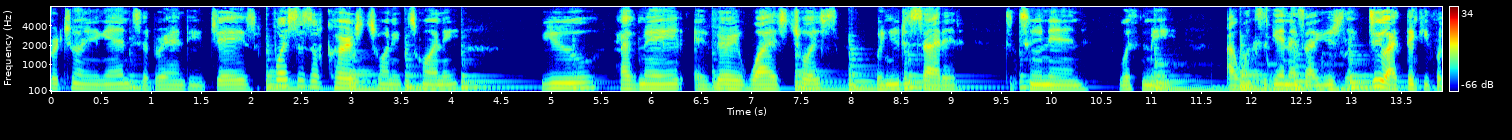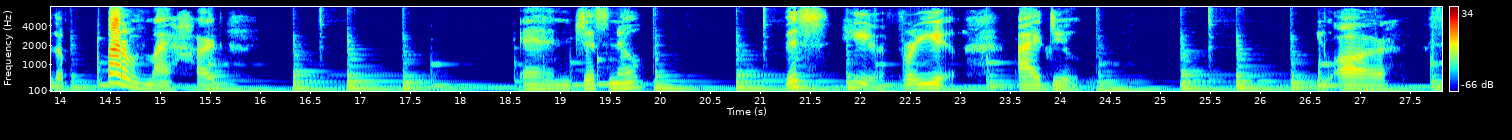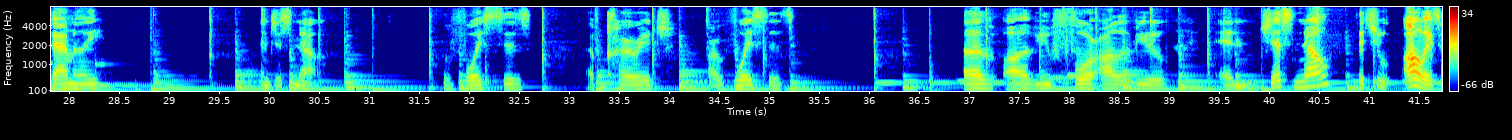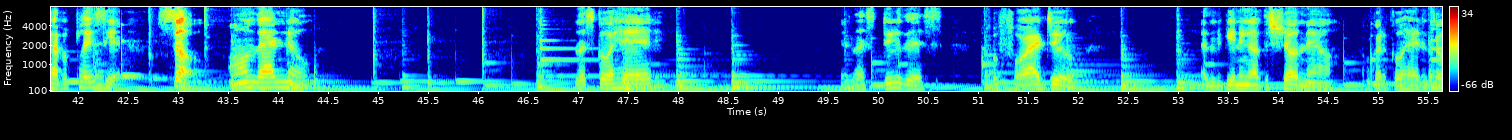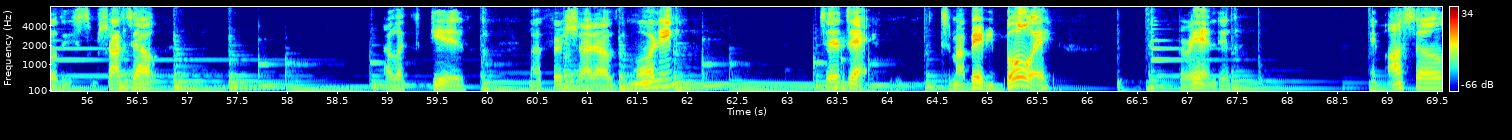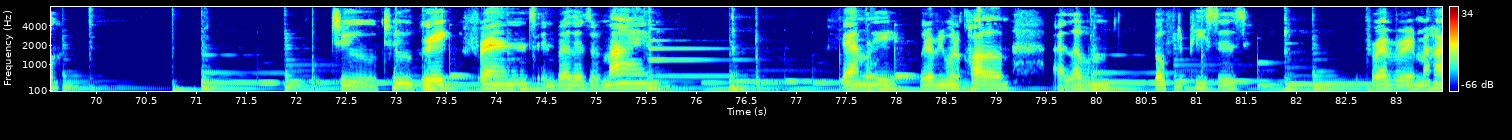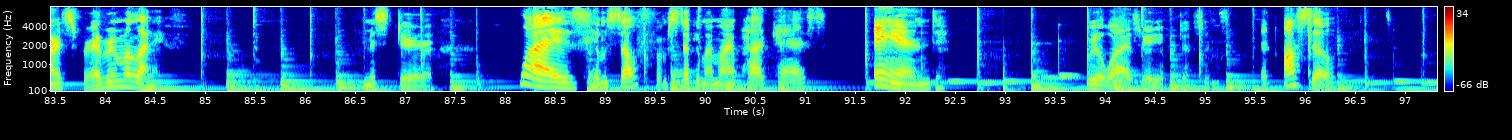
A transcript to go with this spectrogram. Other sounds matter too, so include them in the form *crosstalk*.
for tuning in to Brandy J's Voices of Courage 2020. You have made a very wise choice when you decided to tune in with me. I once again, as I usually do, I thank you from the bottom of my heart. And just know this here for you, I do. You are family, and just know the voices of courage are voices of all of you, for all of you. And just know that you always have a place here. So, on that note, let's go ahead and let's do this. Before I do, at the beginning of the show now, I'm going to go ahead and throw these some shots out. I'd like to give my first shout out of the morning today to my baby boy, Brandon, and also to two great friends and brothers of mine, family, whatever you want to call them. I love them both to pieces. Forever in my hearts, forever in my life. Mr. Wise himself from Stuck in My Mind podcast and Real Wise Radio Productions, and also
